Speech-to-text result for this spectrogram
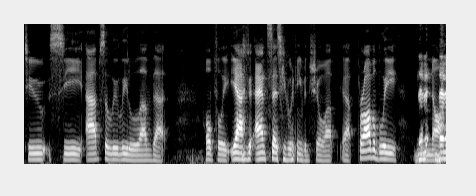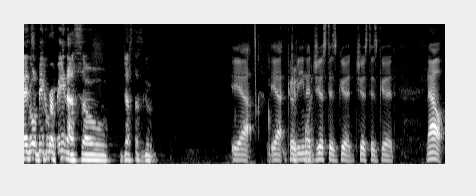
to see. Absolutely love that. Hopefully, yeah. Ant says he wouldn't even show up. Yeah, probably Then it, not. then it will be Gravina, so just as good. Yeah, yeah. Gravina just as good, just as good. Now,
